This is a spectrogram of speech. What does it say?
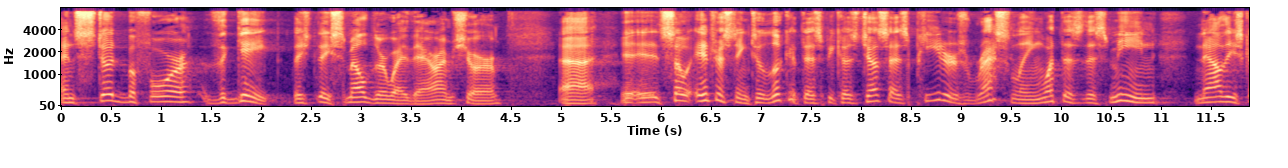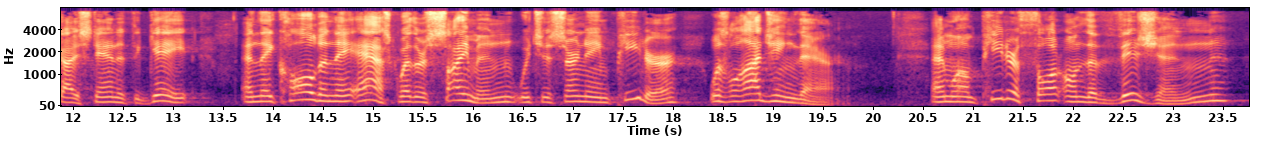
and stood before the gate. They, they smelled their way there, I'm sure. Uh, it, it's so interesting to look at this because just as Peter's wrestling, what does this mean? Now these guys stand at the gate and they called and they asked whether Simon, which is surnamed Peter, was lodging there. And while Peter thought on the vision,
